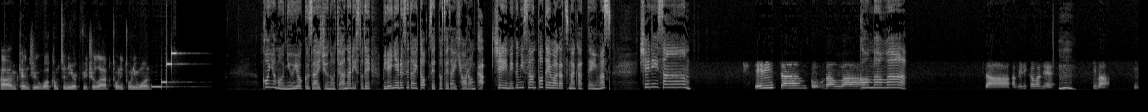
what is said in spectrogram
Hi, I'm Kenju. Welcome to New York Future Lab 2021. 今夜もニューヨーク在住のジャーナリストでミレニアル世代と Z 世代評論家、シェリーめぐみさんと電話がつながっています。シェリーさん、エリンさん、こんばんは。こんばんは。さあ、アメリカはね、うん。今、一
